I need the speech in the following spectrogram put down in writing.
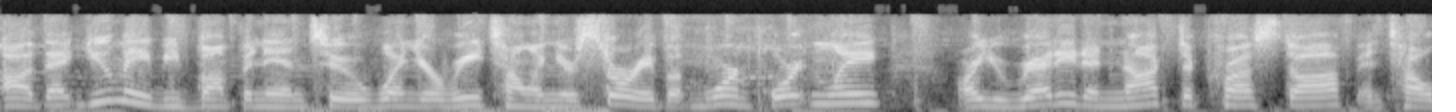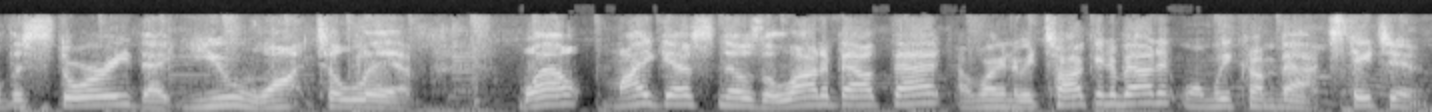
uh, that you may be bumping into when you're retelling your story. But more importantly, are you ready to knock the crust off and tell the story that you want to live? Well, my guest knows a lot about that, and we're going to be talking about it when we come back. Stay tuned.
